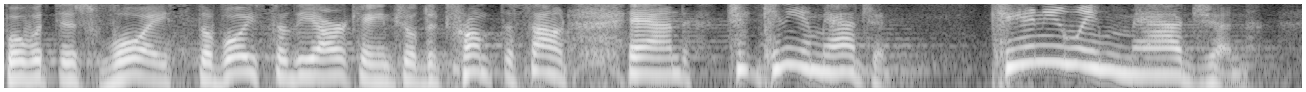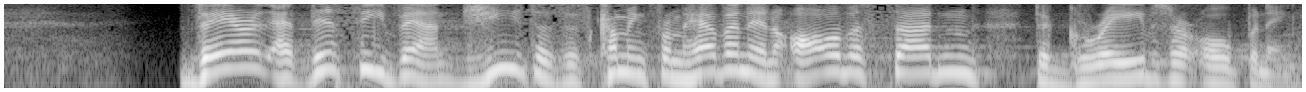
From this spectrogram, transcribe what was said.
but with this voice, the voice of the archangel, the trump, the sound. And to, can you imagine? Can you imagine? There at this event, Jesus is coming from heaven, and all of a sudden, the graves are opening.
